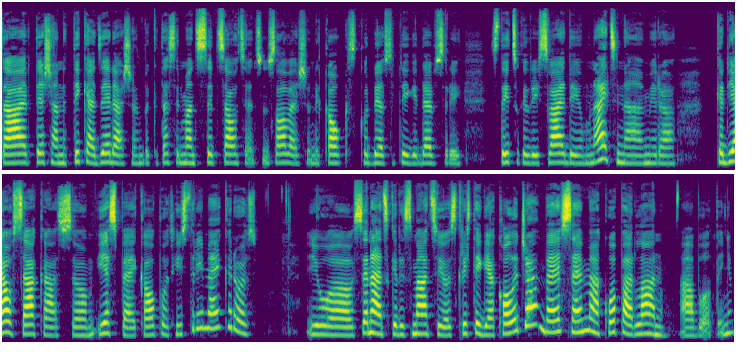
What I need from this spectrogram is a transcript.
tā ir tiešām ne tikai dziedāšana, bet tas ir mans sirds sauciens un slavēšana ir kaut kas, kur Dievs ir tīgi devis arī, es ticu, ka arī svaidījumi un aicinājumi ir, kad jau sākās um, iespēja kalpot history makeros, jo senāts, kad es mācījos Kristīgajā koledžā, BSM kopā ar Lānu Āboltiņu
